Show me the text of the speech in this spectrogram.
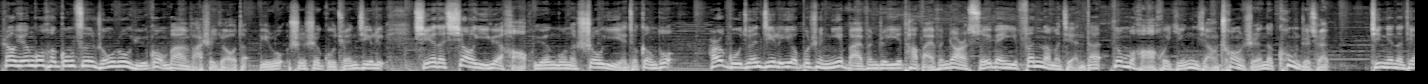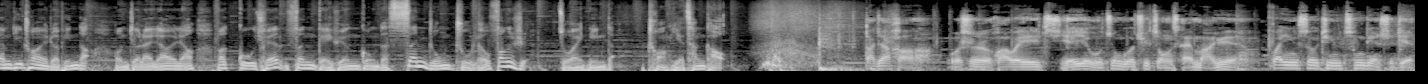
让员工和公司荣辱与共，办法是有的，比如实施股权激励，企业的效益越好，员工的收益也就更多。而股权激励又不是你百分之一，他百分之二，随便一分那么简单，弄不好会影响创始人的控制权。今天的 TMT 创业者频道，我们就来聊一聊把股权分给员工的三种主流方式，作为您的创业参考。大家好，我是华为企业业务中国区总裁马跃，欢迎收听充电时间。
